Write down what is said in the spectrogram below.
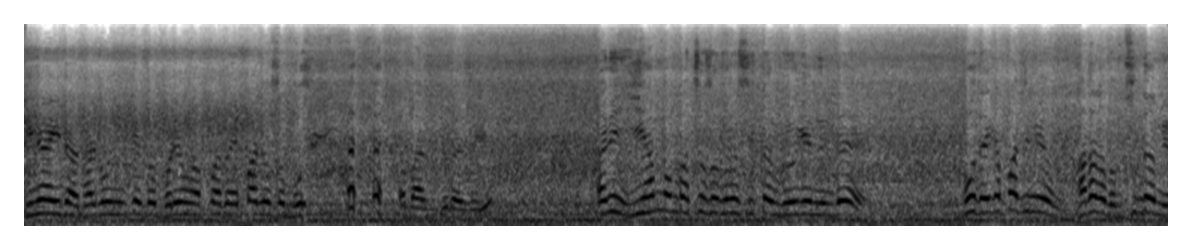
비나이다 달봉님께서 보령 앞바다에 빠져서 뭐, 말씀하시게? 아니, 이 한 번 받쳐서 그럴 수 있다면 그러겠는데, 뭐 내가 빠지면 바다가 넘친다며.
